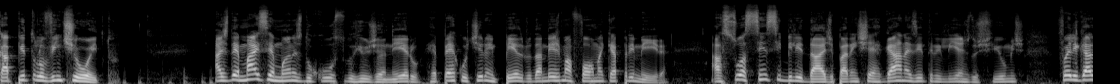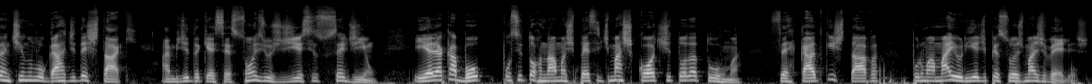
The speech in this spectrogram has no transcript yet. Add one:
Capítulo 28 As demais semanas do curso do Rio de Janeiro repercutiram em Pedro da mesma forma que a primeira. A sua sensibilidade para enxergar nas entrelinhas dos filmes foi lhe garantindo um lugar de destaque, à medida que as sessões e os dias se sucediam, e ele acabou por se tornar uma espécie de mascote de toda a turma, cercado que estava por uma maioria de pessoas mais velhas.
